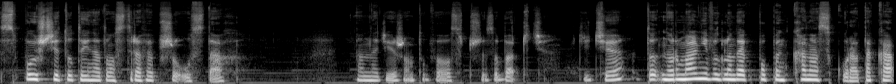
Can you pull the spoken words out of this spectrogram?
Spójrzcie tutaj na tą strefę przy ustach. Mam nadzieję, że on tu wyostrzy. Zobaczcie. Widzicie? To normalnie wygląda jak popękana skóra. Taka.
